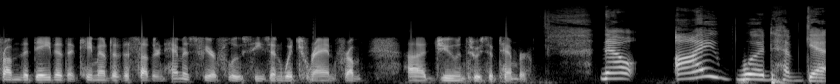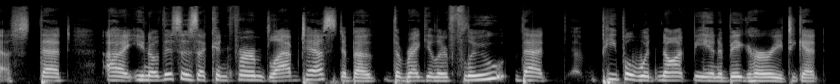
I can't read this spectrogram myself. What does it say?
from the data that came out of the southern hemisphere flu season, which ran from uh, June through September. Now, I would have guessed that, uh, you know, this is a confirmed lab test about the regular flu, that people would not be in a big hurry to get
